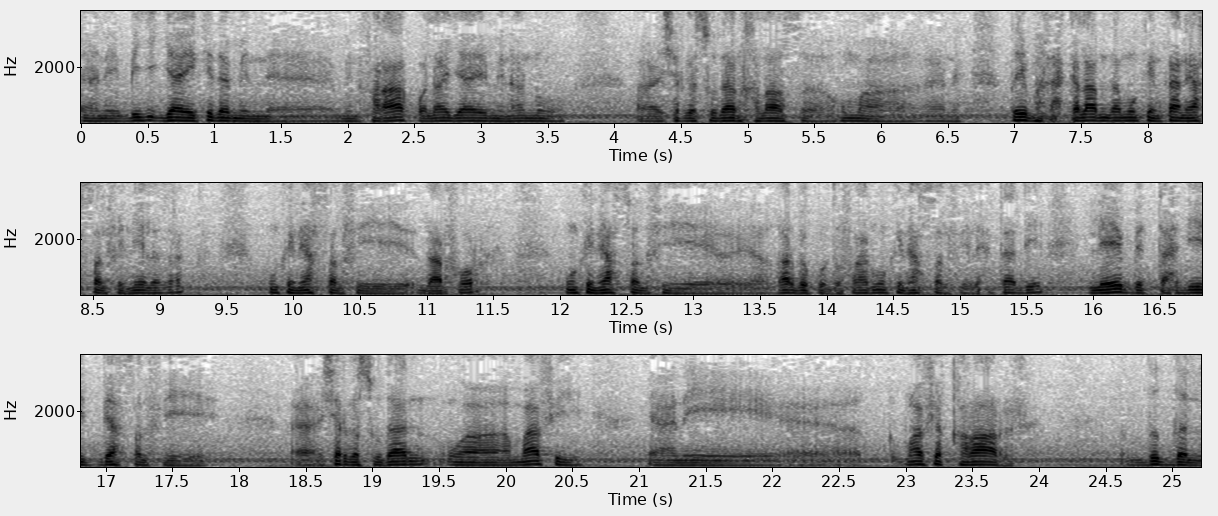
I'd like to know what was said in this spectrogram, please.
يعني بيجي جاي كده من من فراغ ولا جاي من أنه شرق السودان خلاص هم يعني طيب الكلام ده ممكن كان يحصل في النيل الأزرق ممكن يحصل في دارفور ممكن يحصل في غرب كردفان ممكن يحصل في الحتات دي. ليه بالتحديد بيحصل في شرق السودان؟ وما في يعني ما في قرار ضد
